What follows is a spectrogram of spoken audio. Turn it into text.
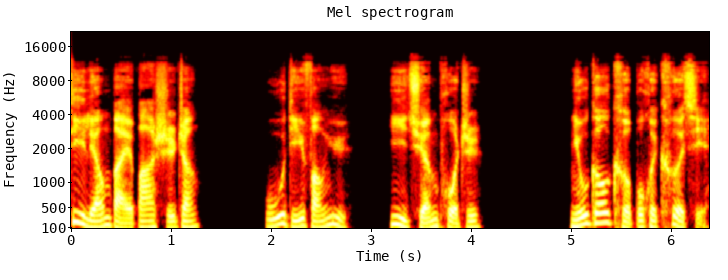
第两百八十章无敌防御，一拳破之。牛高可不会客气，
